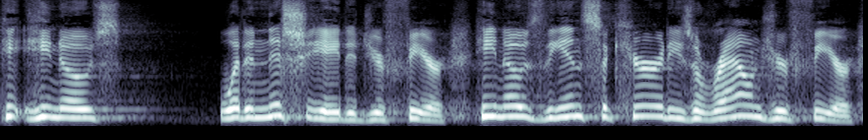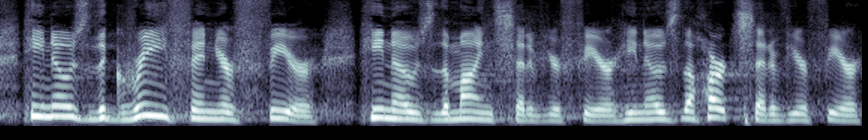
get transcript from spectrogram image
He, he knows what initiated your fear. He knows the insecurities around your fear. He knows the grief in your fear. He knows the mindset of your fear. He knows the heart set of your fear.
